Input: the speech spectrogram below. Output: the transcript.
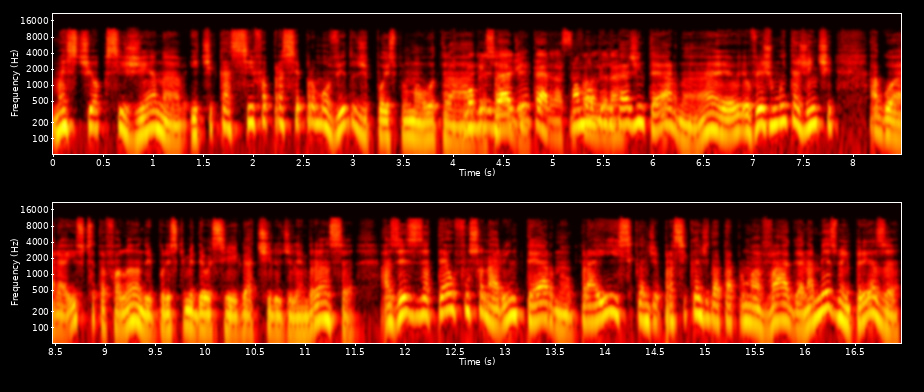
mas te oxigena e te cacifa para ser promovido depois para uma outra área. Mobilidade sabe? interna, você tá Uma falando, né? mobilidade interna. né? Eu, eu vejo muita gente. Agora, isso que você está falando, e por isso que me deu esse gatilho de lembrança, às vezes até o funcionário interno, para ir se, pra se candidatar para uma vaga na mesma empresa,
